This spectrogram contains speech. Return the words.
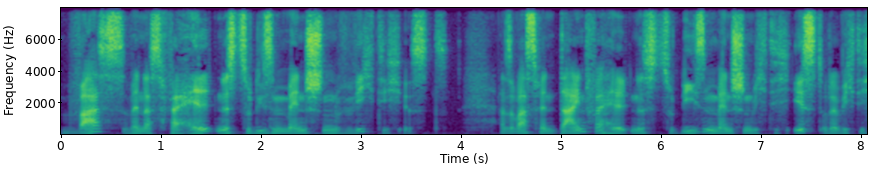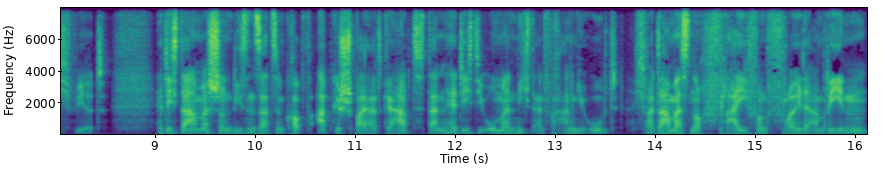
was, wenn das Verhältnis zu diesem Menschen wichtig ist? Also was, wenn dein Verhältnis zu diesem Menschen wichtig ist oder wichtig wird? Hätte ich damals schon diesen Satz im Kopf abgespeichert gehabt, dann hätte ich die Oma nicht einfach angehupt. Ich war damals noch frei von Freude am Reden.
